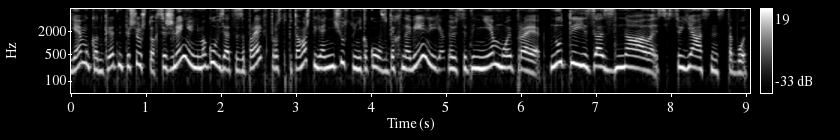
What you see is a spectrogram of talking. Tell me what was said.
Я ему конкретно пишу, что, к сожалению, я не могу взяться за проект просто потому, что я не чувствую никакого вдохновения, то есть это не мой проект. Ну ты и зазналась, все ясно с тобой.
